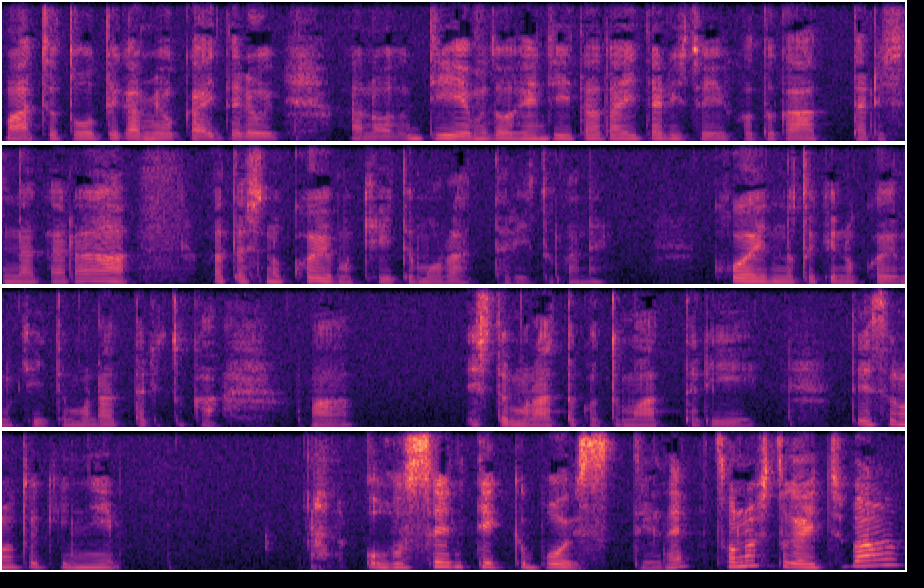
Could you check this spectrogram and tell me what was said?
まあ、ちょっとお手紙を書いたりあの DM でお返事いただいたりということがあったりしながら私の声も聞いてもらったりとかね。講演の時の声も聞いてもらったりとか、まあ、してもらったこともあったり。でその時にオーセンティックボイスっていうねその人が一番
